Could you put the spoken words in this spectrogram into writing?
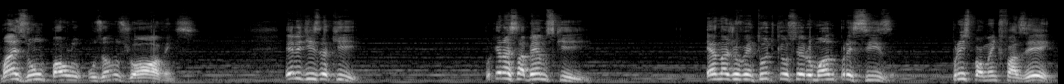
Mais um, Paulo usando os jovens. Ele diz aqui, porque nós sabemos que é na juventude que o ser humano precisa, principalmente fazer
